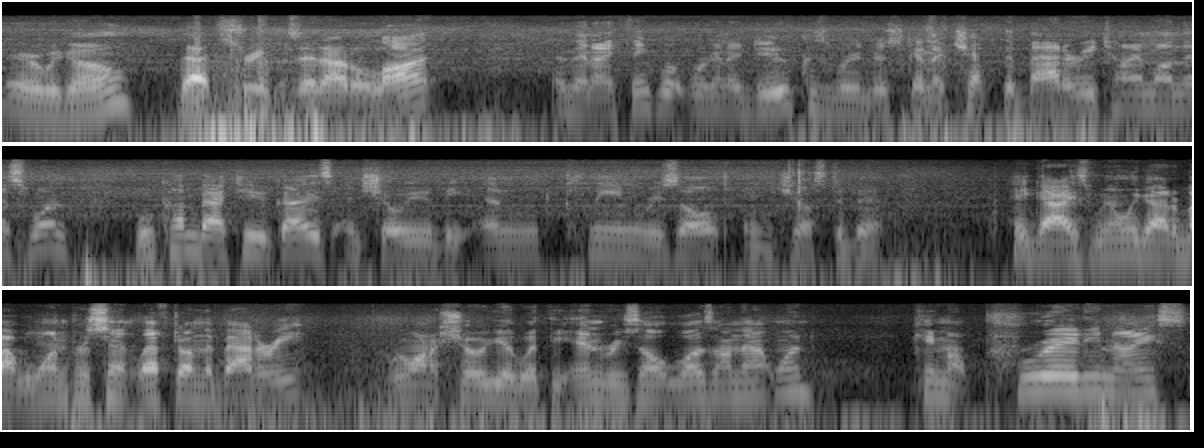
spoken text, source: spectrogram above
There we go. That straightens it out a lot. And then I think what we're gonna do, because we're just gonna check the battery time on this one, we'll come back to you guys and show you the end clean result in just a bit. Hey guys, we only got about 1% left on the battery. We wanna show you what the end result was on that one. Came out pretty nice.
